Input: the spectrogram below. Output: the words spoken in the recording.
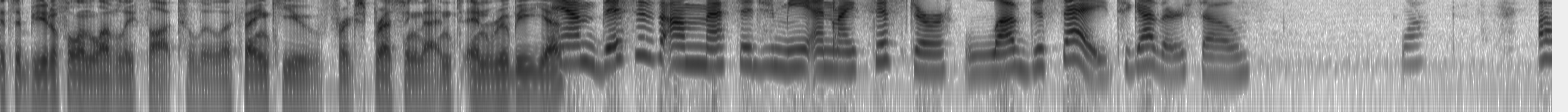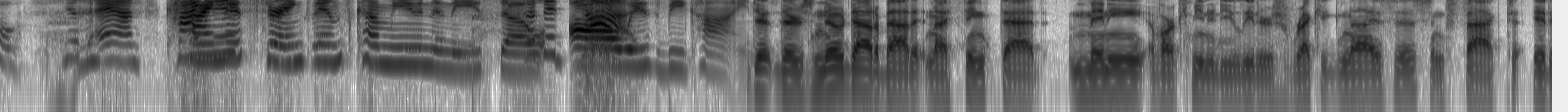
it's a beautiful and lovely thought, Tallulah. Thank you for expressing that. And, and Ruby, yes. And this is a message me and my sister love to say together. So oh, yes, mm. and kindness strengthens community. so always be kind. There, there's no doubt about it, and I think that many of our community leaders recognize this. In fact, it,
